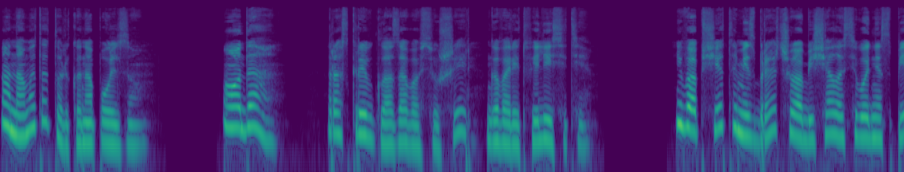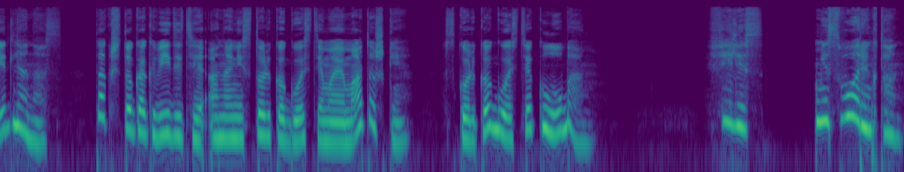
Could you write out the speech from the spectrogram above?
А нам это только на пользу. «О, да», — раскрыв глаза во всю ширь, говорит Фелисити. «И вообще-то мисс Брэдшоу обещала сегодня спеть для нас, так что, как видите, она не столько гостья моей матушки, сколько гостья клуба». «Филлис, мисс Уоррингтон!»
